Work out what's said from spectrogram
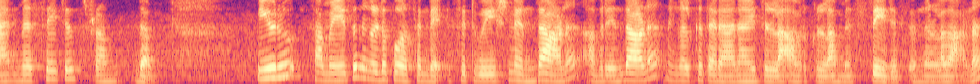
and messages from them ഈ ഒരു സമയത്ത് നിങ്ങളുടെ പേഴ്സന്റെ സിറ്റുവേഷൻ എന്താണ്? അവരെന്താണ് നിങ്ങൾക്ക് തരാനായിട്ടുള്ള അവർക്കുള്ള മെസ്സേജസ് എന്നുള്ളതാണ്.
